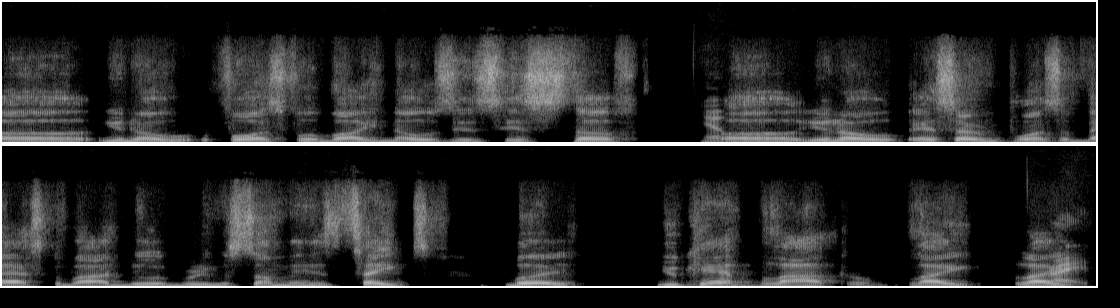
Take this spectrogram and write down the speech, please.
Uh, you know, for his football, he knows his his stuff. Yep. Uh, you know, at certain points of basketball, I do agree with some of his takes, but you can't block them. Like like right.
